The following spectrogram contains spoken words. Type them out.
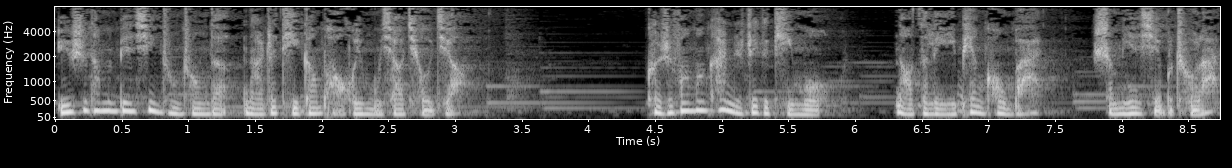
于是他们便兴冲冲的拿着提纲跑回母校求教。可是芳芳看着这个题目，脑子里一片空白，什么也写不出来。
